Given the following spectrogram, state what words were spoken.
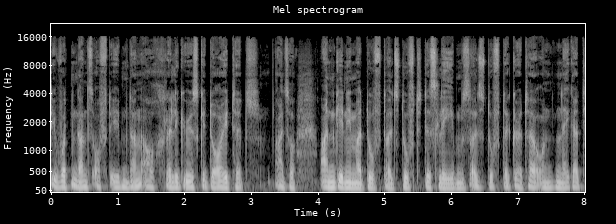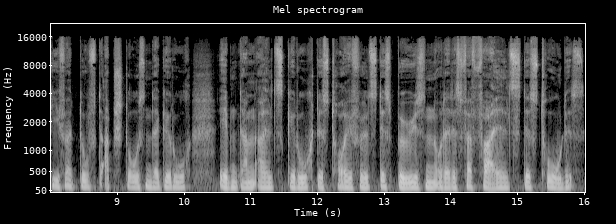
die wurden ganz oft eben dann auch religiös gedeutet. Also angenehmer Duft als Duft des Lebens, als Duft der Götter und negativer Duft, abstoßender Geruch eben dann als Geruch des Teufels, des Bösen oder des Verfalls, des Todes.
